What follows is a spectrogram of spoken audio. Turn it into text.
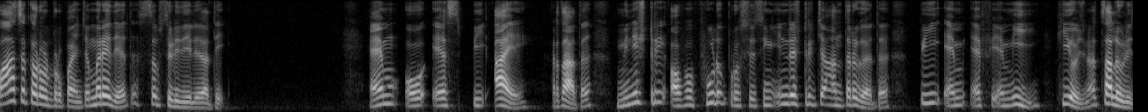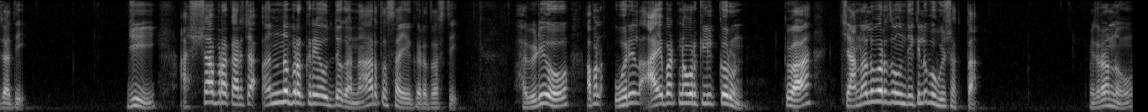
पाच करोड रुपयांच्या मर्यादेत सबसिडी दिली जाते. M O S P I अर्थात मिनिस्ट्री ऑफ फूड प्रोसेसिंग इंडस्ट्रीच्या अंतर्गत P M F M E ही योजना चालवली जाते जी अशा प्रकारच्या अन्न प्रक्रिया उद्योगांना अर्थसहाय्य करत असते. हा व्हिडिओ आपण वरील आय बटनावर क्लिक करून किंवा चॅनलवर जाऊन देखील बघू शकता. मित्रांनो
